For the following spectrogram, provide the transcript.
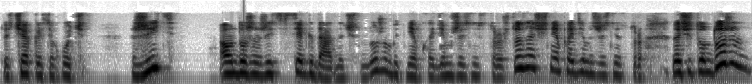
То есть человек, если хочет жить, а он должен жить всегда, значит, он должен быть необходим жизнестрой. Что значит необходимость жизнестрой? Значит, он должен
